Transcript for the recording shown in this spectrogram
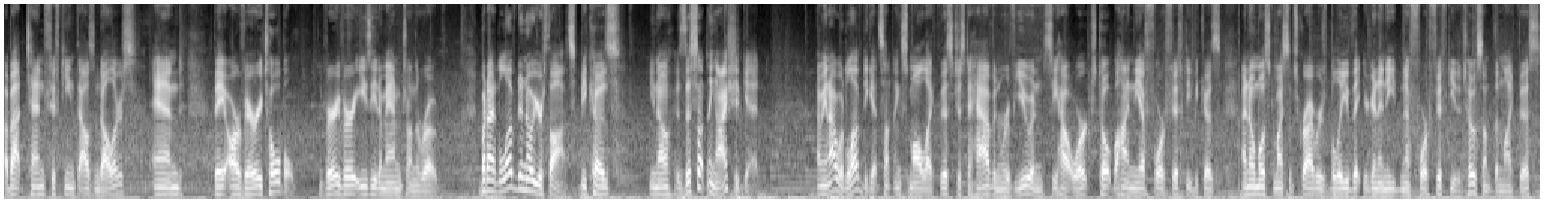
about ten, fifteen thousand dollars, and they are very towable, very, very easy to manage on the road. But I'd love to know your thoughts because, you know, is this something I should get? I mean, I would love to get something small like this just to have and review and see how it works. Tow it behind the F450 because I know most of my subscribers believe that you're going to need an F450 to tow something like this.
